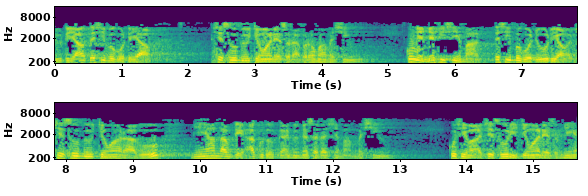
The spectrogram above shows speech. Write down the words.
လူတယောက်သက်ရှိပုဂ္ဂိုလ်တယောက်ဖြစ်ဆိုးမျိုးကြုံရတယ်ဆိုတာဘယ်တော့မှမရှိဘူးကိုယ့်ရဲ့မျက်စိရှိမှသက်ရှိပုဂ္ဂိုလ်တူတယောက်အဖြစ်ဆိုးမျိုးကြုံရတာကိုမြင်ရလောက်တဲ့အကုသိုလ်ကံမျိုးမြတ်စွာဘုရားရှင်မှာမရှိဘူး ကိုရှိမှအဖြစ်ဆိုးတွေကြုံရတယ်ဆိုမြင်ရ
